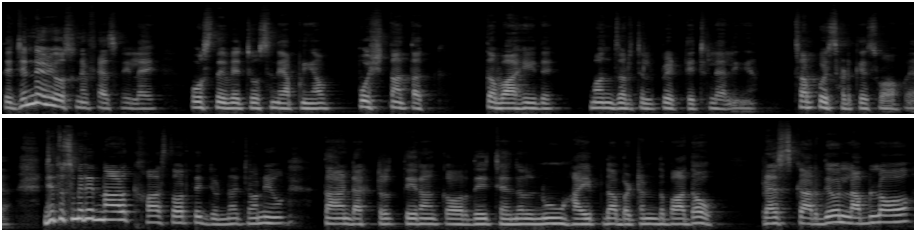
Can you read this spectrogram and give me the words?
ਤੇ ਜਿੰਨੇ ਵੀ ਉਸਨੇ ਫੈਸਲੇ ਲਏ, ਉਸ ਦੇ ਵਿੱਚ ਉਸਨੇ ਆਪਣੀਆਂ ਪੁਸ਼ਤਾਂ ਤੱਕ ਤਬਾਹੀ ਦੇ ਮੰਜ਼ਰ ਚ, ਲਪੇਟੇ ਚ ਲੈ ਲਈਆਂ। ਸਭ ਕੁਝ ਸੜ ਕੇ ਸੁਆਹ ਹੋਇਆ। ਜੇ ਤੁਸੀਂ ਮੇਰੇ ਨਾਲ ਖਾਸ ਤੌਰ ਤੇ ਜੁੜਨਾ ਚਾਹੁੰਦੇ ਹੋ, ਤਾਂ ਡਾਕਟਰ 13 ਕੌਰ ਦੇ ਚੈਨਲ ਨੂੰ ਹਾਈਪ ਦਾ ਬਟਨ ਦਬਾ ਦਿਓ। ਪ੍ਰੈਸ ਕਰ ਦਿਓ, ਲੱਭ ਲਓ।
